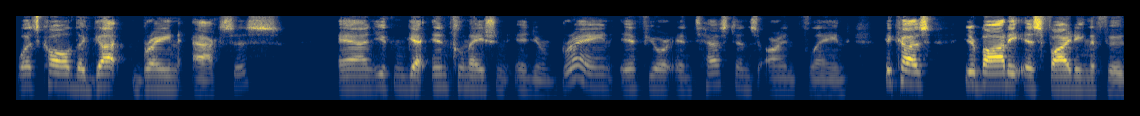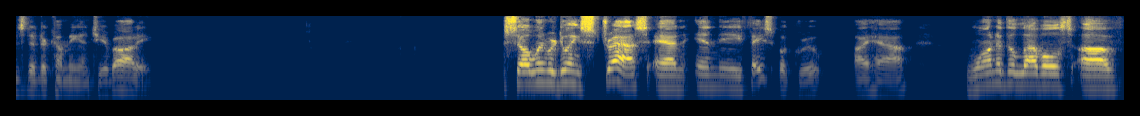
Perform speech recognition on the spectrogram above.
what's called the gut brain axis. And you can get inflammation in your brain if your intestines are inflamed because your body is fighting the foods that are coming into your body. so when we're doing stress and in the facebook group i have one of the levels of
